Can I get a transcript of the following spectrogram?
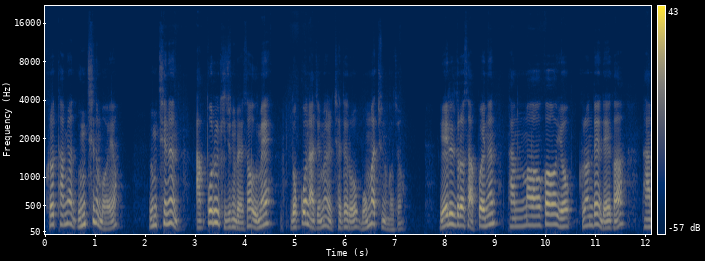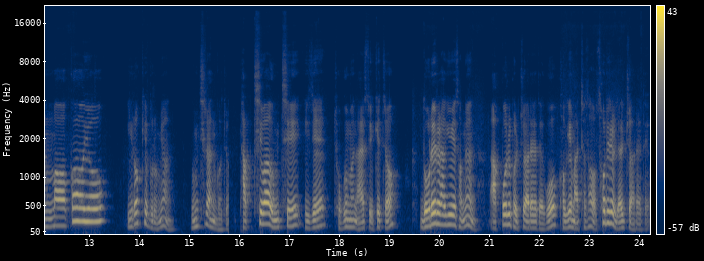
그렇다면 음치는 뭐예요? 음치는 악보를 기준으로 해서 음의 높고 낮음을 제대로 못 맞추는 거죠. 예를 들어서 악보에는 밥 먹어요. 그런데 내가 밥 먹어요. 이렇게 부르면 음치라는 거죠. 박치와 음치 이제 조금은 알 수 있겠죠? 노래를 하기 위해서는 악보를 볼 줄 알아야 되고 거기에 맞춰서 소리를 낼 줄 알아야 돼요.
